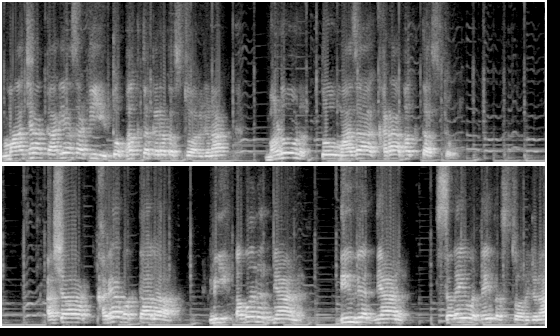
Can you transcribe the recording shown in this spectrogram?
माझ्या कार्यासाठी तो भक्त करत असतो अर्जुना. म्हणून तो माझा खरा भक्त असतो. अशा खऱ्या भक्ताला मी अमन ज्ञान दिव्य ज्ञान सदैव देत असतो अर्जुना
